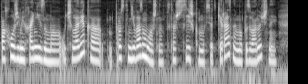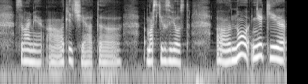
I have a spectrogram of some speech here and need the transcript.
похожий механизм у человека просто невозможно, потому что слишком мы все-таки разные, мы позвоночные с вами, а, в отличие от э, морских звезд. Э, но некие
